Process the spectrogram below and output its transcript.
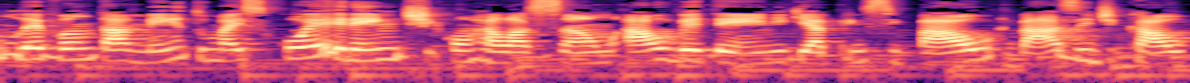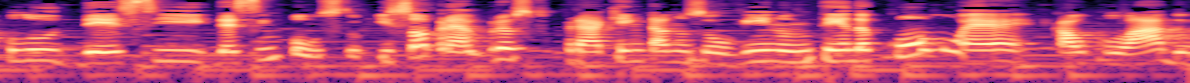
um levantamento mais coerente com relação ao VTN, que é a principal base de cálculo desse, desse imposto. E só para quem está nos ouvindo, entenda como é calculado,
